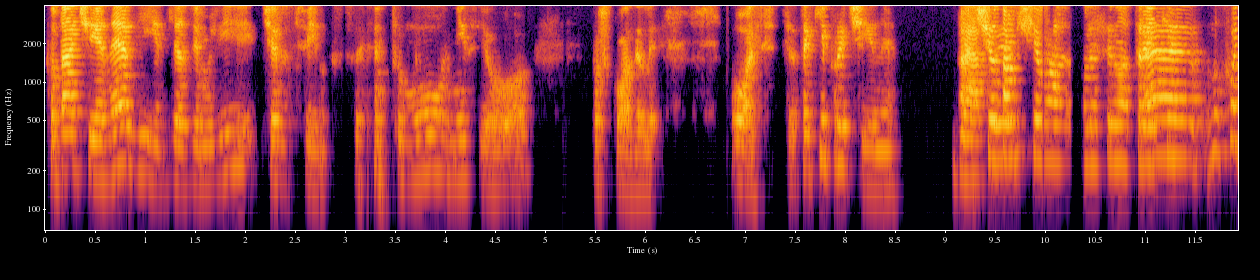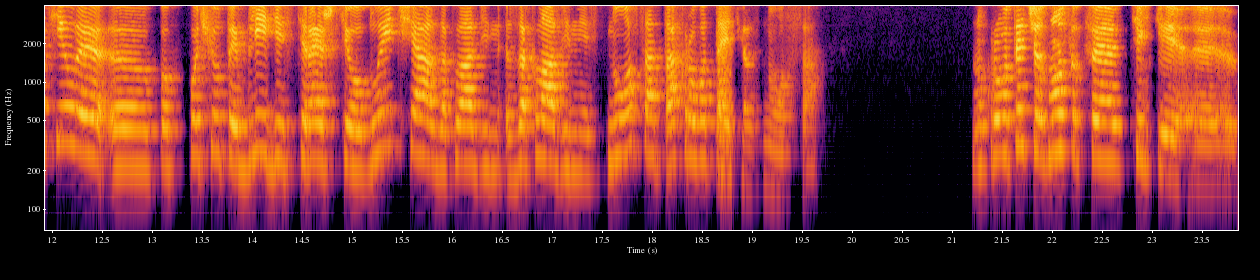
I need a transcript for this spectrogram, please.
подачі енергії для землі через сфінкс. Тому ніс його пошкодили. Ось це такі причини. А що там ще Валентина третє? Е, ну, хотіли е, почути блідість решті обличчя, закладеність носа та кровотеча з носа. Ну, кровотеча з носа це тільки, е,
